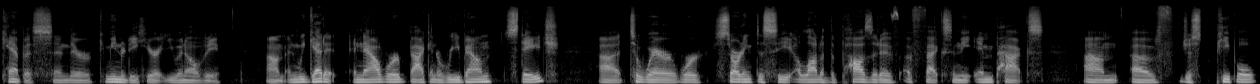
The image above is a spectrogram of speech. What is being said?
campus and their community here at UNLV. Um, and we get it. And now we're back in a rebound stage uh, to where we're starting to see a lot of the positive effects and the impacts um, of just people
